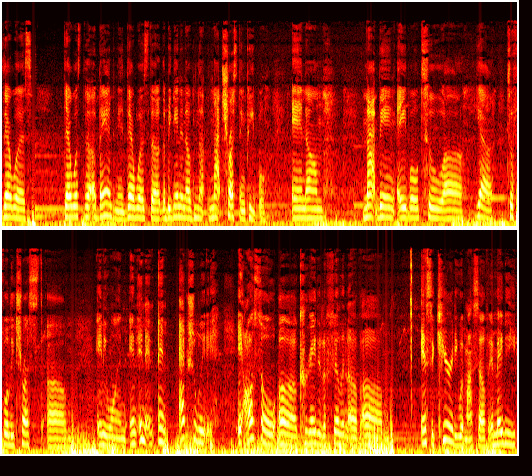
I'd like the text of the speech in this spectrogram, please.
There was there was the abandonment. There was the, the beginning of not, not trusting people. And um, not being able to uh, yeah to fully trust um, anyone. And, and and and actually it also uh, created a feeling of um, insecurity with myself. And maybe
